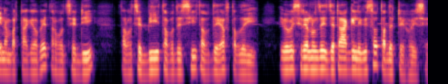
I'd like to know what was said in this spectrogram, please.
এ নাম্বারটা আগে হবে, তারপর হচ্ছে ডি তারপর হচ্ছে বি তারপর সি তারপর এফ তারপর ই এভাবে সিরিয়াল অনুযায়ী যেটা আগে লেগেছ, তাদেরটাই হয়েছে।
